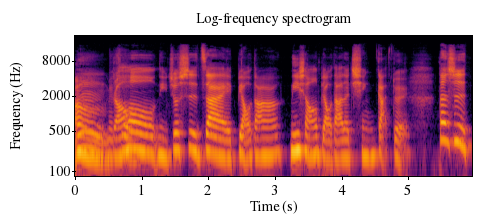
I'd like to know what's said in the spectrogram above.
嗯，然后你就是在表达你想要表达的情感，对。但是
